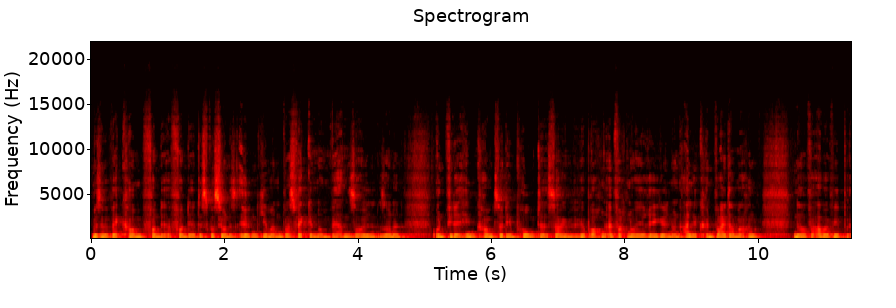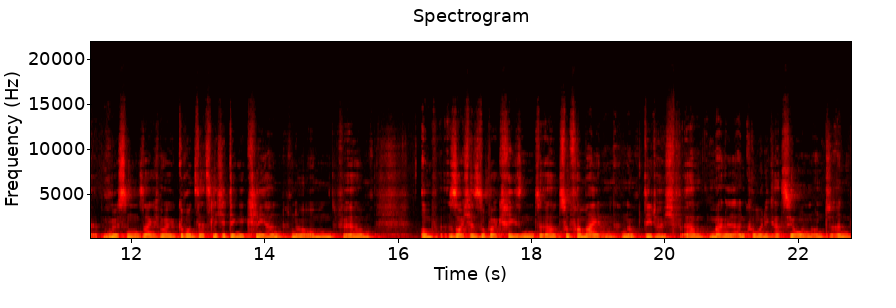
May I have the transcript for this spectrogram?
müssen wir wegkommen von der, von der Diskussion, dass irgendjemandem was weggenommen werden soll, sondern und wieder hinkommen zu dem Punkt, dass wir brauchen einfach neue Regeln und alle können weitermachen. Ne, aber wir müssen, sage ich mal, grundsätzliche Dinge klären, ne, um, ähm, um solche Superkrisen äh, zu vermeiden, ne, die durch ähm, Mangel an Kommunikation und an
